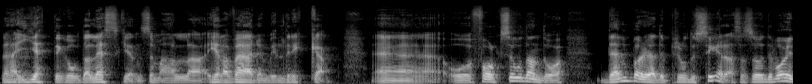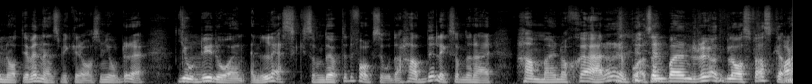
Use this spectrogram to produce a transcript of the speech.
Den här jättegoda läsken som alla, hela världen vill dricka. Eh, och folksodan då, den började produceras. Alltså det var ju något, jag vet inte ens vilka det var som gjorde det. Gjorde ju då en, en läsk som döpte till folksoda. Hade liksom den här hammaren och skäraren på. Alltså bara en röd glasflaska Varför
